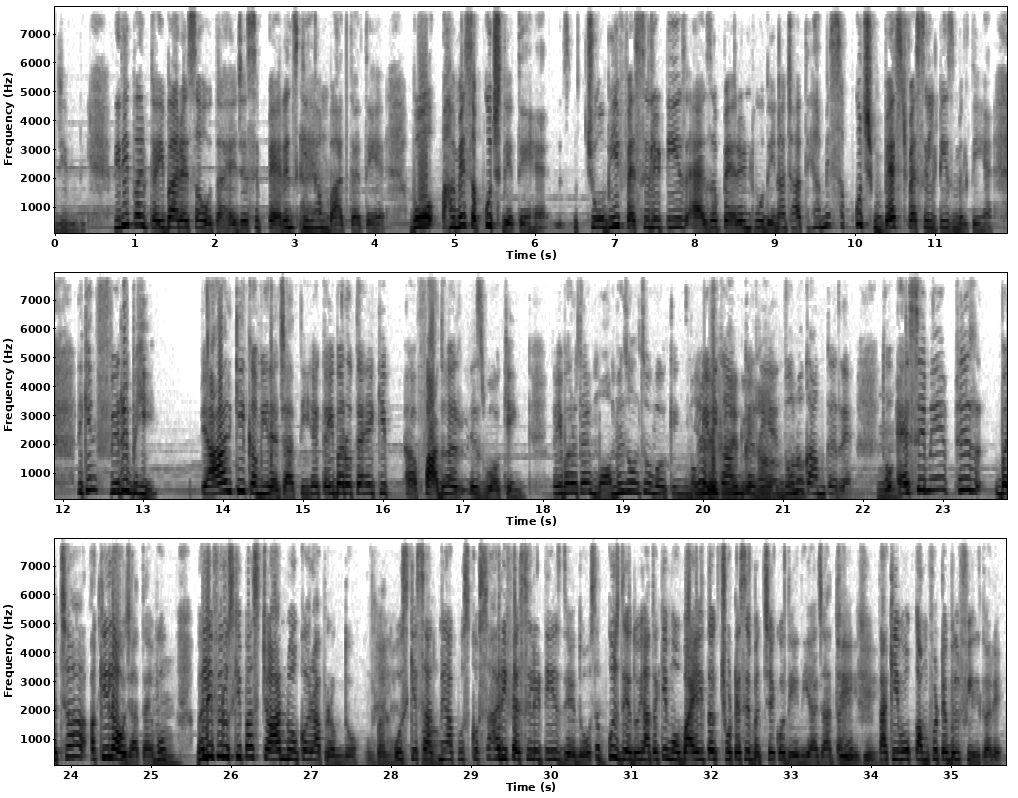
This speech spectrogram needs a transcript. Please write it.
जी दीदी। दीदी पर कई बार ऐसा होता है जैसे पेरेंट्स की हम बात करते हैं वो हमें सब कुछ देते हैं। जो भी फैसिलिटीज़ एज अ पेरेंट वो देना चाहते हैं हमें सब कुछ बेस्ट फैसिलिटीज़ मिलती हैं। लेकिन फिर भी प्यार की कमी रह जाती है। कई बार होता है कि फादर इज़ वर्किंग कई बार होता है mom is also working mummy भी काम कर रही है हाँ, दोनों हाँ। काम कर रहे हैं। तो हम्म, ऐसे में फिर बच्चा अकेला हो जाता है। वो हम्म, भले फिर उसके पास चार नौकर आप रख दो उसके साथ हाँ, में आप उसको सारी फैसिलिटीज़ दे दो सब हम्म। कुछ दे दो। यहाँ तक कि मोबाइल तक छोटे से बच्चे को दे दिया जाता है ताकि वो कंफर्टेबल फील करे।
